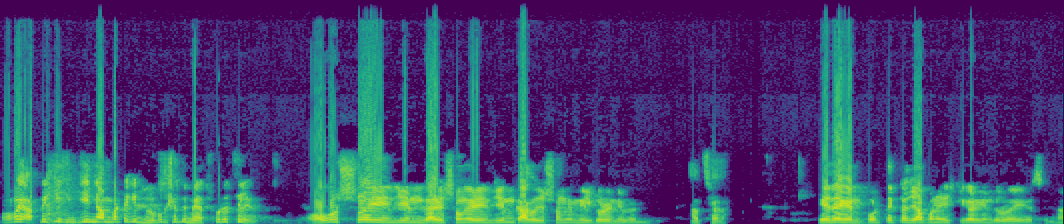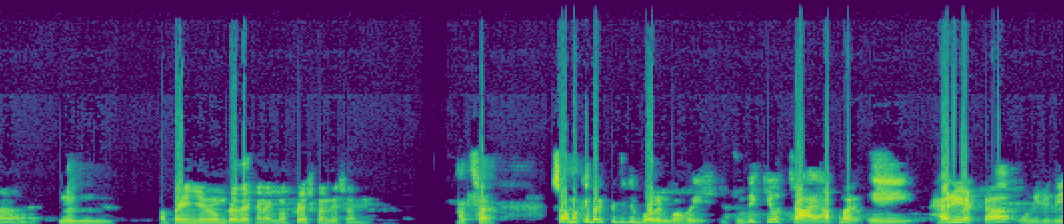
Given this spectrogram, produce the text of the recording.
ভাই আপনি কি ইঞ্জিন নাম্বারটা কি ব্লুবুকের সাথে ম্যাচ করেছিলেন? অবশ্যই ইঞ্জিন গাড়ির সঙ্গে ইঞ্জিন কাগজের সঙ্গে মিল করে নেবেন। আচ্ছা। এই দেখেন প্রত্যেকটা জাপানের স্টিকার কিন্তু রয়ে গেছে হ্যাঁ? আপনার ইঞ্জিন রুমটা দেখেন একদম ফ্রেশ কন্ডিশন আচ্ছা সো আমাকে এবার একটু যদি বলেন বাবা ভাই যদি কেউ চায় আপনার এই হ্যারিয়ারটা উনি যদি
